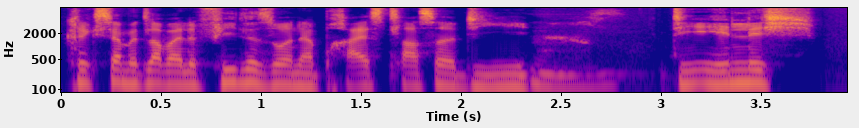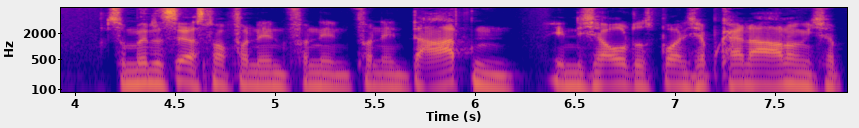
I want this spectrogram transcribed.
Kriegst ja mittlerweile viele so in der Preisklasse, die, mhm. die ähnlich zumindest erstmal von den von den von den Daten ähnliche Autos bauen. Ich habe keine Ahnung, ich habe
